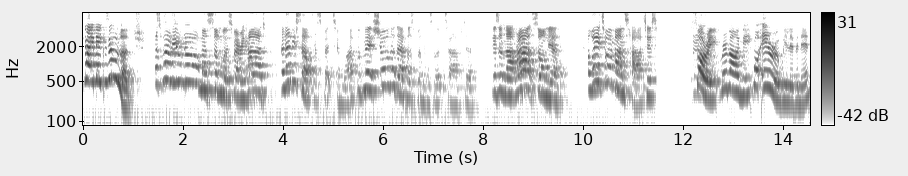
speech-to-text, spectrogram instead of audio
Can't he make his own lunch? As well you know, my son works very hard, and any self-respecting wife would make sure that their husband was looked after. Isn't that right, Sonia? A way to a man's heart is... Sorry, remind me, what era are we living in?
